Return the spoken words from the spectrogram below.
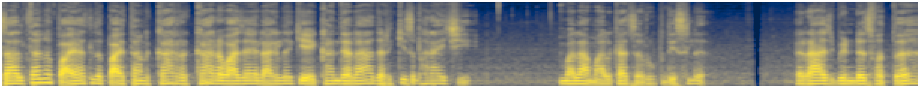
चालताना पायातलं पायतान कार कार वाजायला लागलं की एखाद्याला धडकीच भरायची. मला मालकाचं रूप दिसलं. राजबिंडच होतं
